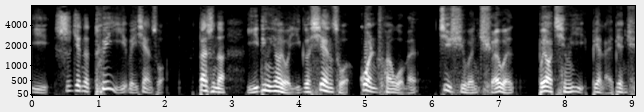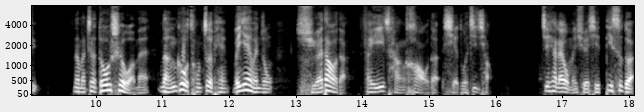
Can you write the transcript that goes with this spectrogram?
以时间的推移为线索，但是呢，一定要有一个线索贯穿我们记叙文全文，不要轻易变来变去。那么，这都是我们能够从这篇文言文中学到的非常好的写作技巧。接下来，我们学习第四段，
